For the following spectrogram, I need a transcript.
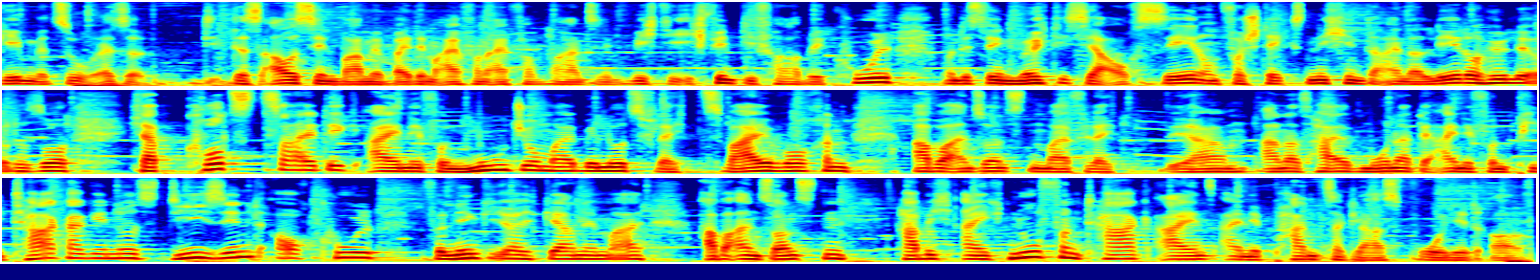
geben wir zu, also das Aussehen war mir bei dem iPhone einfach wahnsinnig wichtig. Ich finde die Farbe cool und deswegen möchte ich es ja auch sehen und verstecke es nicht hinter einer Lederhülle oder so. Ich habe kurzzeitig eine von Mujo mal benutzt, vielleicht zwei Wochen, aber ansonsten mal vielleicht ja, anderthalb Monate eine von Pitaka genutzt. Die sind auch cool, verlinke ich euch gerne mal. Aber ansonsten habe ich eigentlich nur von Tag 1 eine Panzerglasfolie drauf.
